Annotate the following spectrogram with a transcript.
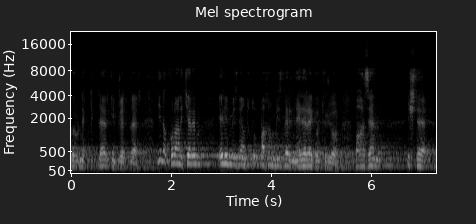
örneklikler, ibretler. Yine Kur'an-ı Kerim elimizden tutup bakın bizleri nelere götürüyor. Bazen işte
